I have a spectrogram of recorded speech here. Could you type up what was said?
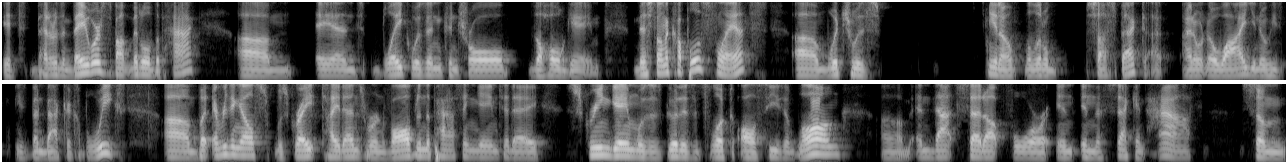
It's better than Baylor's. It's about middle of the pack. Um, and Blake was in control the whole game. Missed on a couple of slants, um, which was, you know, a little suspect. I, I, don't know why. You know, he's he's been back a couple weeks. Um, but everything else was great. Tight ends were involved in the passing game today. Screen game was as good as it's looked all season long. Um, and that set up for in in the second half some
